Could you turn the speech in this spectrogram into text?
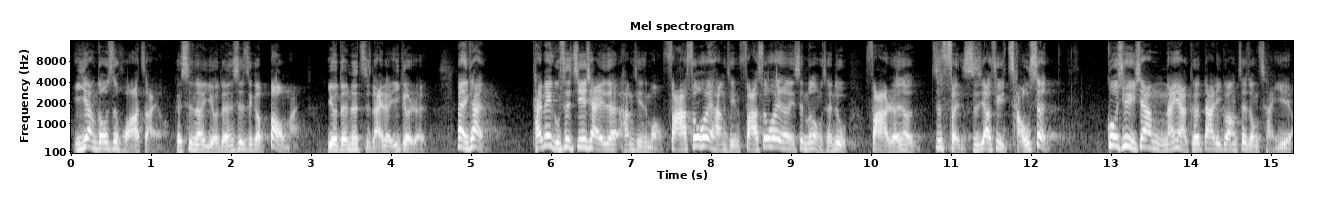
一样都是华仔哦。可是呢，有的人是这个爆满，有的人呢只来了一个人。那你看台北股市接下来的行情什么？法说会行情，法说会呢也是某种程度法人哦是粉丝要去朝圣。过去像南亚科、大立光这种产业哦，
